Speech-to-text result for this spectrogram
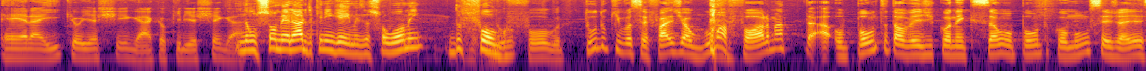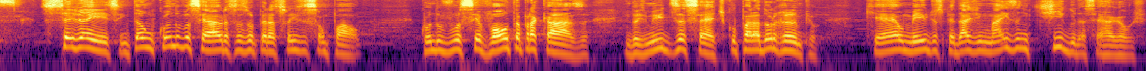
Era aí que eu ia chegar, que eu queria chegar. Não sou melhor do que ninguém, mas eu sou o homem do fogo. Do fogo. Tudo que você faz, de alguma forma, o ponto talvez de conexão, o ponto comum seja esse? Seja esse. Então, quando você abre essas operações em São Paulo, quando você volta para casa, em 2017, com o Parador Rampel, que é o meio de hospedagem mais antigo da Serra Gaúcha.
